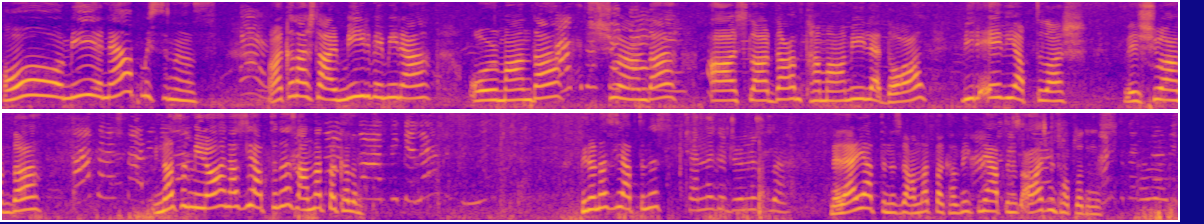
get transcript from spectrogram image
Oo Mir ne yapmışsınız? Arkadaşlar Mir ve Mira ormanda şu anda ağaçlardan tamamıyla doğal bir ev yaptılar. Ve şu anda nasıl Mira nasıl yaptınız anlat bakalım. Mira nasıl yaptınız? Kendi gücümüzle. Neler yaptınız ve anlat bakalım. İlk ne yaptınız? Ağaç mı topladınız? Evet.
